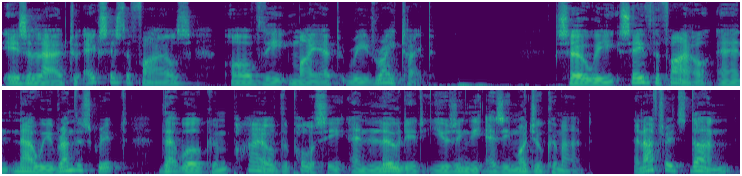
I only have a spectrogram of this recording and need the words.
is allowed to access the files of the myapp read-write type. So we save the file and now we run the script that will compile the policy and load it using the semodule command. And after it's done,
